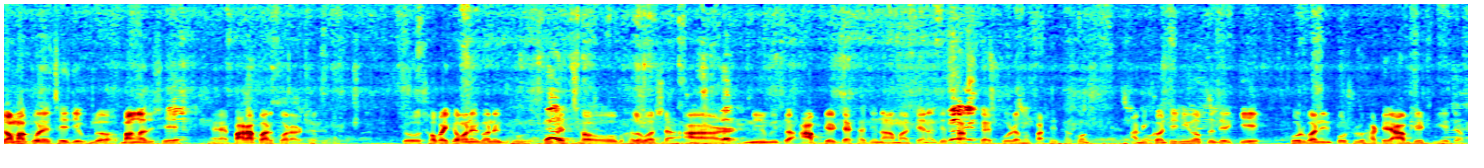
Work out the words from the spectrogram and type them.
জমা করেছে যেগুলো বাংলাদেশে পারাপার করার জন্য। তো সবাইকে অনেক অনেক শুভেচ্ছা ও ভালোবাসা, আর নিয়মিত আপডেট দেখার জন্য আমার চ্যানেলকে সাবস্ক্রাইব করে আমার পাশে থাকুন। আমি কন্টিনিউ আপনাদেরকে কোরবানির পশুর হাটের আপডেট দিয়ে যাব।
